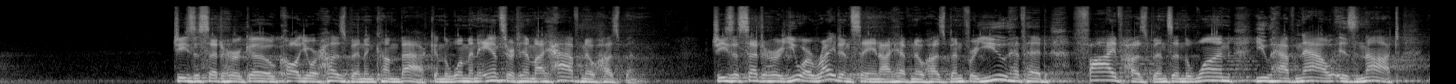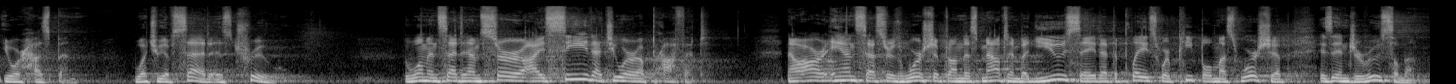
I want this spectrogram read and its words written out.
Jesus said to her, Go, call your husband and come back. And the woman answered him, I have no husband. Jesus said to her, You are right in saying, I have no husband, for you have had five husbands, and the one you have now is not your husband. What you have said is true. The woman said to him, Sir, I see that you are a prophet. Now, our ancestors worshiped on this mountain, but you say that the place where people must worship is in Jerusalem.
